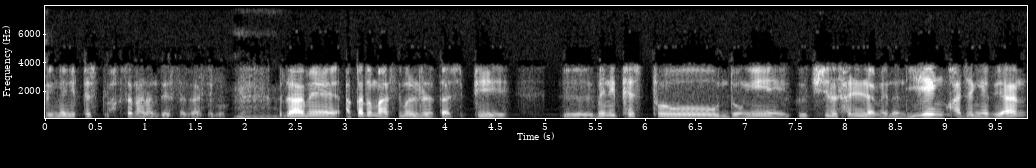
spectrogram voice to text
우리 매니페스토 확산하는 데 있어가지고. 음. 그 다음에 아까도 말씀을 드렸다시피 그 매니페스토 운동이 그 취지를 살리려면은 이행 과정에 대한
